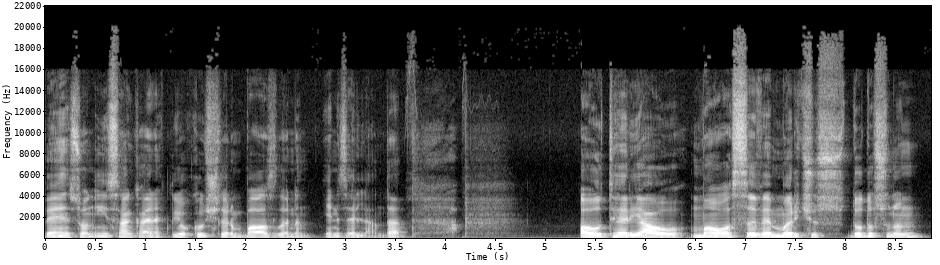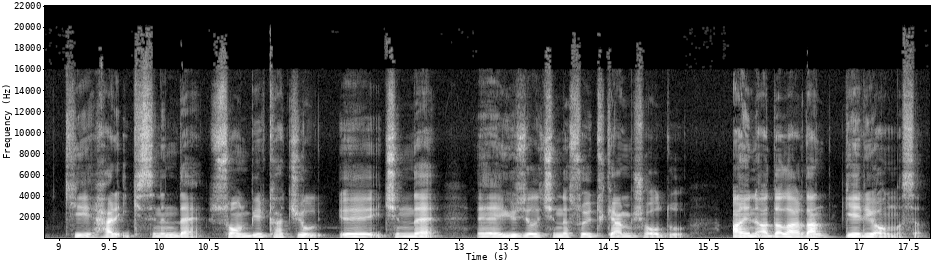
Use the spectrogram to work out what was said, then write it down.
ve en son insan kaynaklı yok oluşların bazılarının Yeni Zelanda Aotearoa Maoası ve Mauritius dodosunun ki her ikisinin de son birkaç yıl e, içinde, e, yüzyıl içinde soyu tükenmiş olduğu aynı adalardan geri olması.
